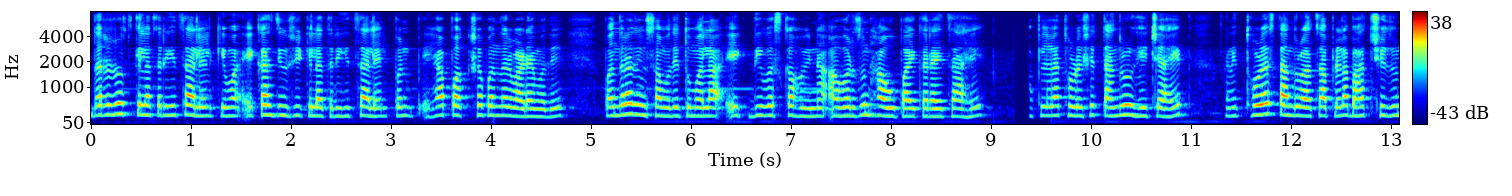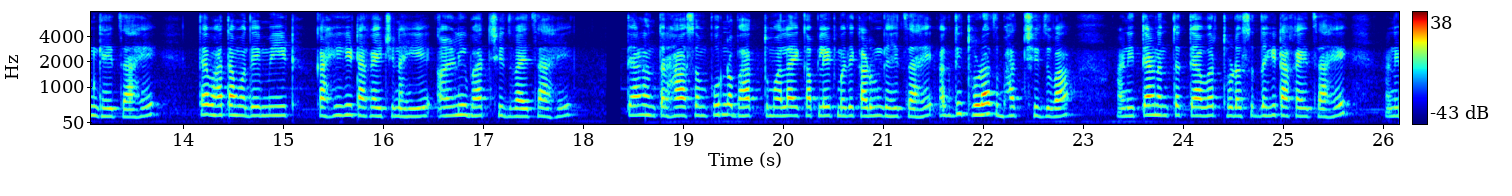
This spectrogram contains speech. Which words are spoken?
दररोज केला तरीही चालेल किंवा एकाच दिवशी केला तरीही चालेल. पण ह्या पक्ष पंधरवाड्यामध्ये पंधरा दिवसामध्ये तुम्हाला एक दिवस का होईना आवर्जून हा उपाय करायचा आहे. आपल्याला थोडेसे तांदूळ घ्यायचे आहेत आणि थोड्याच तांदूळाचा आपल्याला भात शिजून घ्यायचा आहे. त्या भातामध्ये मीठ काहीही टाकायची नाही आहे अळणी भात शिजवायचा आहे. त्यानंतर हा संपूर्ण भात तुम्हाला एका प्लेटमध्ये काढून घ्यायचा आहे. अगदी थोडाच भात शिजवा आणि त्यानंतर त्यावर थोडंसं दही टाकायचं आहे आणि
